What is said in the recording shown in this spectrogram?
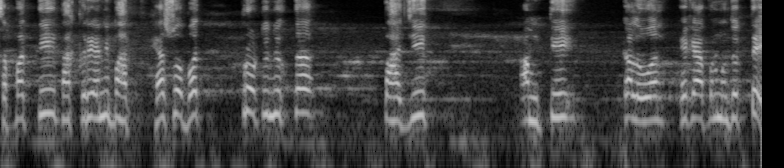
चपाती भाकरी आणि भात ह्यासोबत प्रोटीनयुक्त भाजी आमटी कालवण हे काय आपण म्हणतो ते.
